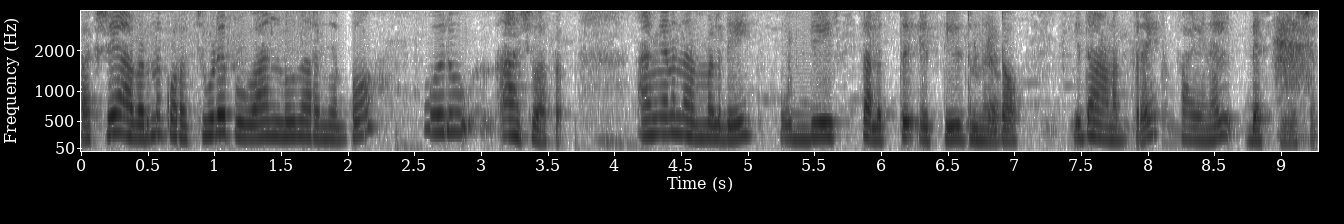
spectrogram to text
പക്ഷേ അവിടുന്ന് കുറച്ചുകൂടെ പോകാനുള്ളൂ എന്ന് അറിഞ്ഞപ്പോൾ ഒരു ആശ്വാസം. അങ്ങനെ നമ്മളിതേ ഉദ്ദേശിച്ച സ്ഥലത്ത് എത്തിയിട്ടുണ്ട് കേട്ടോ ഇതാണത്രേ ഫൈനൽ ഡെസ്റ്റിനേഷൻ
